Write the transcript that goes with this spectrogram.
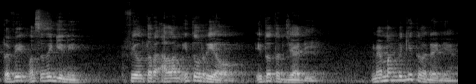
tapi maksudnya gini, filter alam itu real, itu terjadi. Memang begitu adanya.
